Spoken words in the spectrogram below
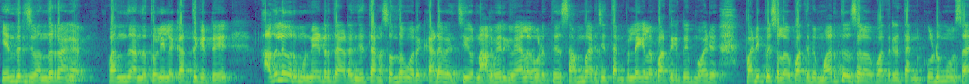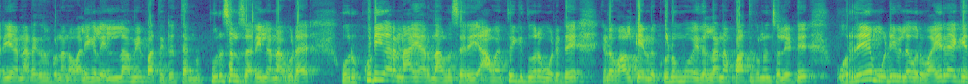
எந்திரிச்சு வந்துடுறாங்க. வந்து அந்த தொழிலை கற்றுக்கிட்டு அதில் ஒரு முன்னேற்றத்தை அடைஞ்சு தன் சொந்தம் ஒரு கடை வச்சு ஒரு நாலு பேருக்கு வேலை கொடுத்து சம்பாரித்து தன் பிள்ளைகளை பார்த்துக்கிட்டு படி- படிப்பு செலவு பார்த்துட்டு மருத்துவ செலவு பார்த்துட்டு தன் குடும்பம் சரியாக நடக்கிறதுக்கு உண்டான வழிகள் எல்லாமே பார்த்துக்கிட்டு தன் புருஷன் சரியில்லைன்னா கூட ஒரு குடிகார நாயாக இருந்தாலும் சரி அவன் தூக்கி தூரம் போட்டுட்டு என்னோடய வாழ்க்கை என்னோடய குடும்பம் இதெல்லாம் நான் பார்த்துக்கணும்னு சொல்லிட்டு ஒரே முடிவில் ஒரு வைராக்கியத்தை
